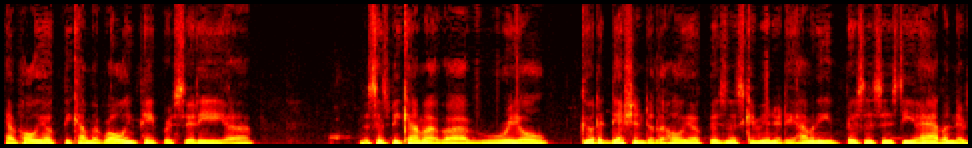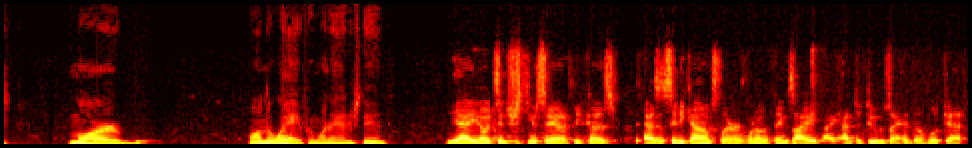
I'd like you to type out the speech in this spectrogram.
have Holyoke become the rolling paper city. Uh, this has become a, a, real good addition to the Holyoke business community. How many businesses do you have? And there's more on the way, from what I understand. Yeah, you know, it's interesting you say that because as a city councilor, one of the things I, I had to do is I had to look at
